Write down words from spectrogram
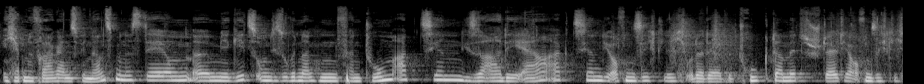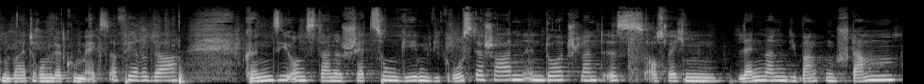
Ich habe eine Frage ans Finanzministerium. Äh, mir geht es um die sogenannten Phantomaktien, diese ADR-Aktien, die offensichtlich oder der Betrug damit stellt ja offensichtlich eine Weiterung der Cum-Ex-Affäre dar. Können Sie uns da eine Schätzung geben, wie groß der Schaden in Deutschland ist, aus welchen Ländern die Banken stammen,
